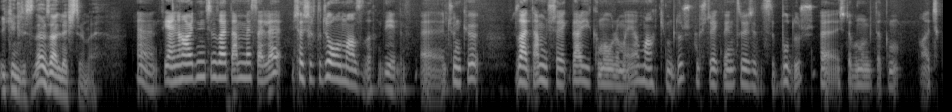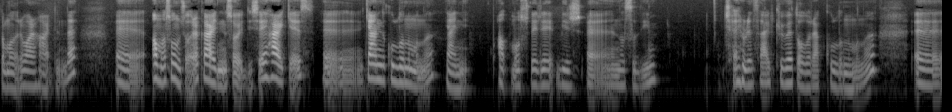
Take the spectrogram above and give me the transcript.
İkincisi de özelleştirme. Evet yani Hardin için zaten mesele şaşırtıcı olmazdı diyelim. E, çünkü zaten müşterekler yıkıma uğramaya mahkumdur. Müştereklerin trajedisi budur. E, işte bunun bir takım açıklamaları var Hardin'de. E, ama sonuç olarak Hardin'in söylediği şey herkes e, kendi kullanımını yani atmosferi bir e, nasıl diyeyim çevresel küvet olarak kullanımını e,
